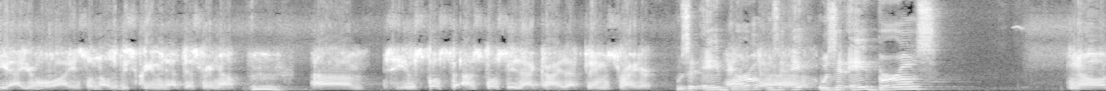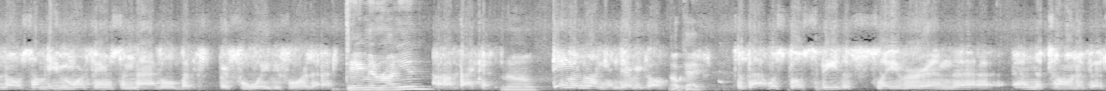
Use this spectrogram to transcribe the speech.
Yeah, your whole audience will know. They'll be screaming at this right now. Mm. Um, he was supposed to. I was supposed to be that guy, that famous writer. Was it Abe Burrows? was it uh, was it Abe Burrows? No, no, somebody even more famous than that. A little bit before, way before that. Damon Runyon? Uh, back at No. Damon Runyon. There we go. Okay. So that was supposed to be the flavor and the and the tone of it.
